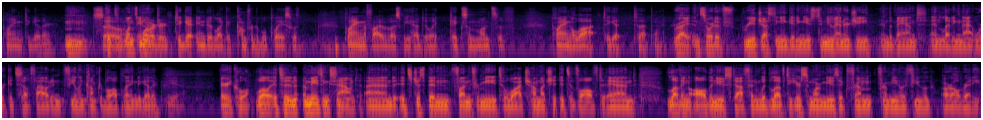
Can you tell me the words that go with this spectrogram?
playing together. Mm-hmm. So once in more- order to get into like a comfortable place with playing the five of us, we had to like take some months of playing a lot to get to that point. Right, and sort of readjusting and getting used to new energy in the band and letting that work itself out and feeling comfortable all playing together. Yeah. Very cool. Well, it's an amazing sound, and it's just been fun for me to watch how much it's evolved and loving all the new stuff. And would love to hear some more music from from you if you are all ready.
